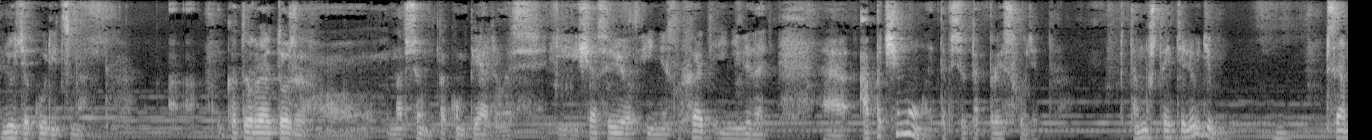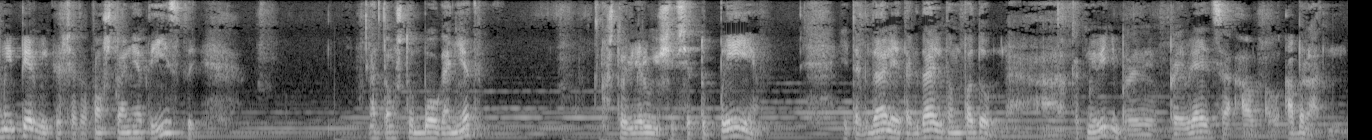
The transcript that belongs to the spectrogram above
Люся Курицына, которая тоже э, на всем таком пиарилась. И сейчас ее и не слыхать, и не видать. А, а почему это все так происходит? Потому что эти люди самые первые кричат о том, что они атеисты, о том, что Бога нет – что верующие все тупые и так далее, и так далее, и тому подобное. А как мы видим, проявляется обратно.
